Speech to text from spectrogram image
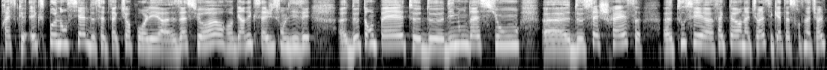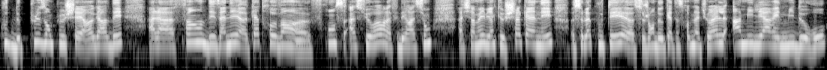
presque exponentielle de cette facture pour les assureurs. Regardez qu'il s'agisse, on le disait, de tempêtes, d'inondations, de sécheresse. Tous ces facteurs naturels, ces catastrophes naturelles coûtent de plus en plus cher. Regardez, à la fin des années 80, France Assureur la fédération affirmait bien que chaque année, cela coûtait, euh, ce genre de catastrophe naturelle, un milliard et demi d'euros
